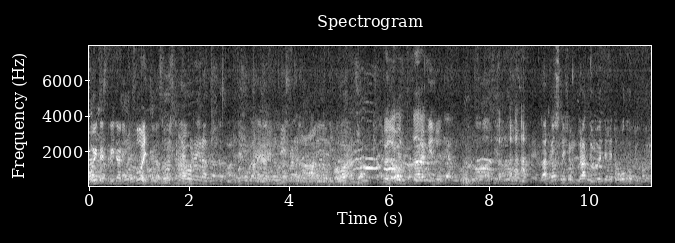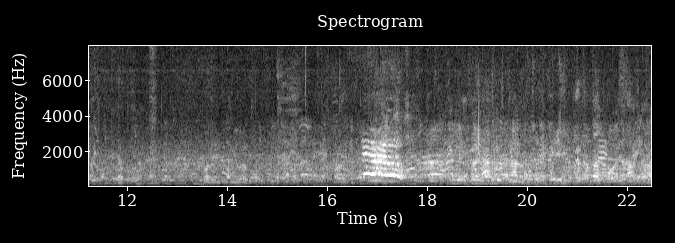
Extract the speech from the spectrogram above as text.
Dvojité střídanie. Tvoj. Napíšte, že mu gratulujete, že to pochopil. Každý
